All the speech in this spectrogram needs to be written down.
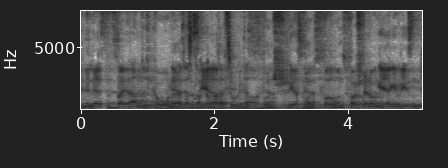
In den letzten zwei Jahren durch Corona ja, das ist das eher dazu, genau. das Wunsch, ja. Wunsch, Wunschvorstellung eher gewesen.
